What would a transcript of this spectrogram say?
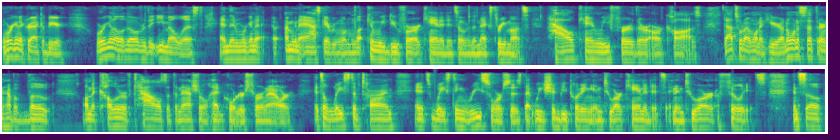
we're going to crack a beer. We're going to go over the email list and then we're going to i'm going to ask everyone what can we do for our candidates over the next three months? How can we further our cause? That's what i want to hear. I don't want to sit there and have a vote on the color of towels at the national headquarters for an hour. It's a waste of time and it's wasting resources that we should be putting into our candidates and into our affiliates. And so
